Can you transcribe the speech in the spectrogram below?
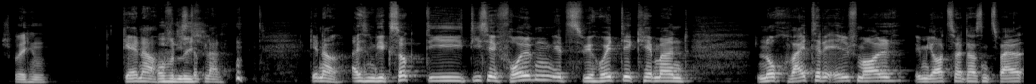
sprechen. Genau, Hoffentlich. ist der Plan. genau, also wie gesagt, die, diese Folgen jetzt wie heute kämen noch weitere elfmal im Jahr 2002,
